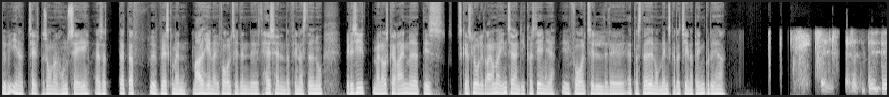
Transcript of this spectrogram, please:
en af talspersonerne, hun sagde. Altså, der, der øh, vasker man meget hænder i forhold til den øh, hashhandel, der finder sted nu. Vil det sige, at man også kan regne med, at det skal slå lidt revner internt i Christiania i forhold til, øh, at der stadig er nogle mennesker, der tjener penge på det her? Altså, det, det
